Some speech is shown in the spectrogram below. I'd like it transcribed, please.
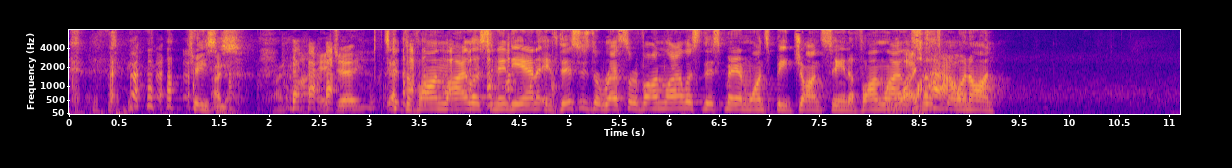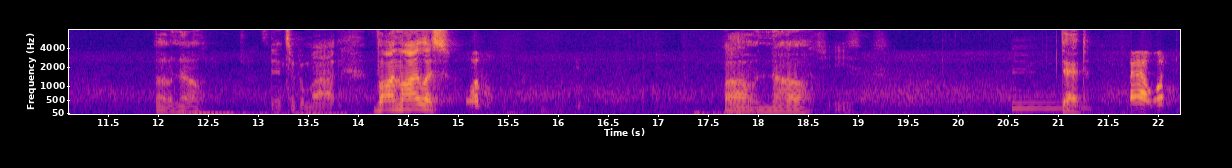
Jesus. AJ? Let's get to Von Lilas in Indiana. If this is the wrestler Von Lilas, this man once beat John Cena. Von Lilas, What? what's Wow. going on? Oh no. It took him out. Von Lilas. Oh no. Jesus. Dead. Yeah, what the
